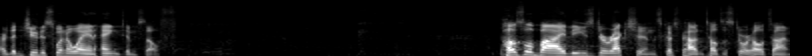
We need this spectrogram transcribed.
or that Judas went away and hanged himself. Puzzled by these directions, Coach Bowden tells a story all the time,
